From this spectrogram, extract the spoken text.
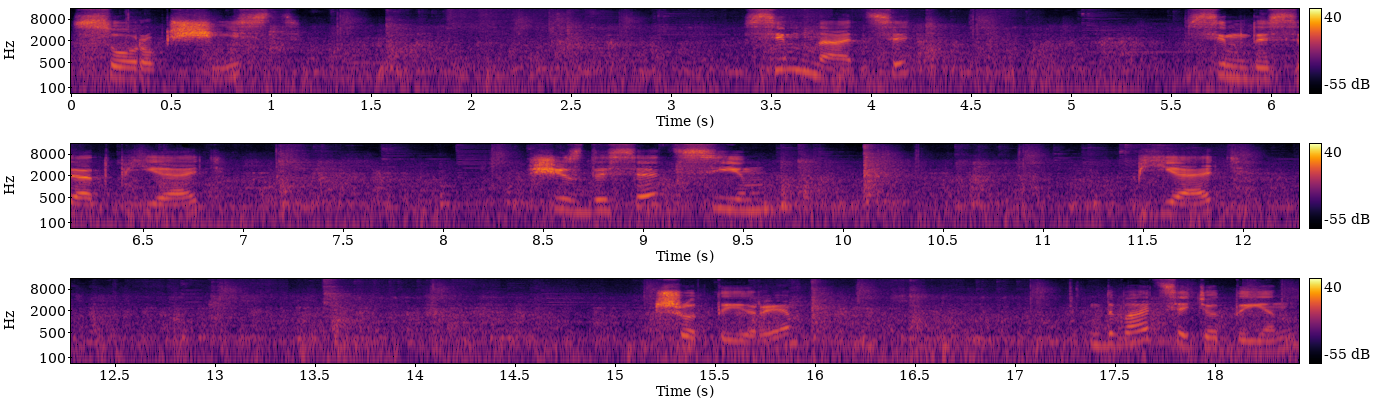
46, 17, 75, 67, 5, 4, 21,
